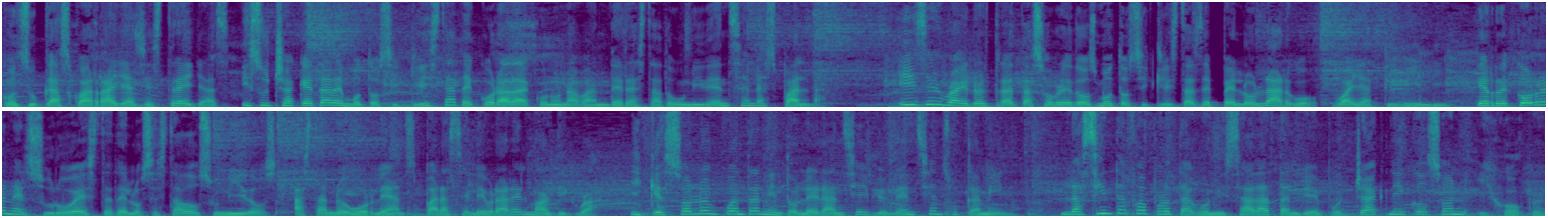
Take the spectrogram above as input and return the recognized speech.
con su casco a rayas y estrellas y su chaqueta de motociclista decorada con una bandera estadounidense en la espalda. Easy Rider trata sobre dos motociclistas de pelo largo, Billy, que recorren el suroeste de los Estados Unidos hasta Nueva Orleans para celebrar el Mardi Gras y que solo encuentran intolerancia y violencia en su camino. La cinta fue protagonizada también por Jack Nicholson y Hopper,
